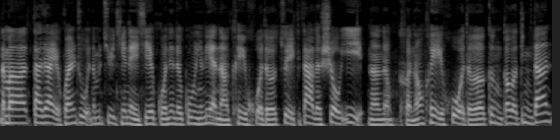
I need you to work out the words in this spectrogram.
那么大家也关注，那么具体哪些国内的供应链呢可以获得最大的受益？那那可能可以获得更高的订单，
